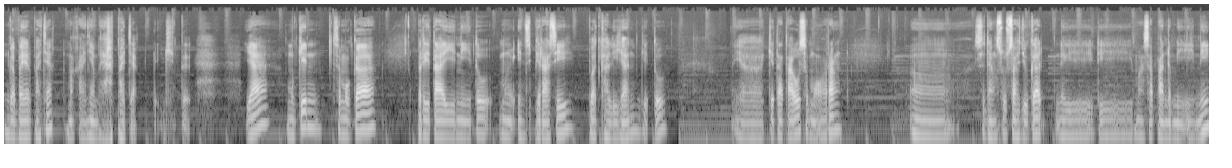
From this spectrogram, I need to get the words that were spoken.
nggak bayar pajak makanya bayar pajak kayak gitu. Ya mungkin semoga berita ini itu menginspirasi buat kalian gitu. Ya kita tahu semua orang uh, sedang susah juga di di masa pandemi ini.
